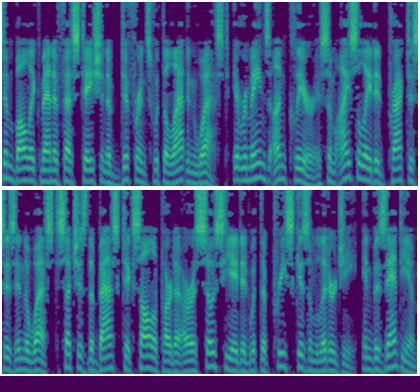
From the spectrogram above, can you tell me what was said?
symbolic manifestation of difference with the Latin West it remains unclear if some isolated practices in the West such as the Basktic txalaparta are associated with the pre-schism liturgy. In Byzantium,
